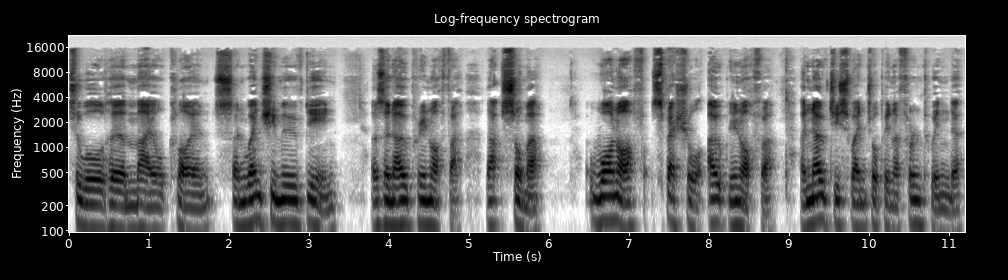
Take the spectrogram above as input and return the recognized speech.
to all her male clients. And when she moved in as an opening offer that summer, one off special opening offer, a notice went up in a front window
